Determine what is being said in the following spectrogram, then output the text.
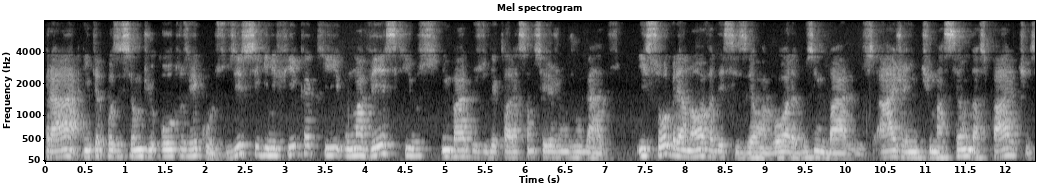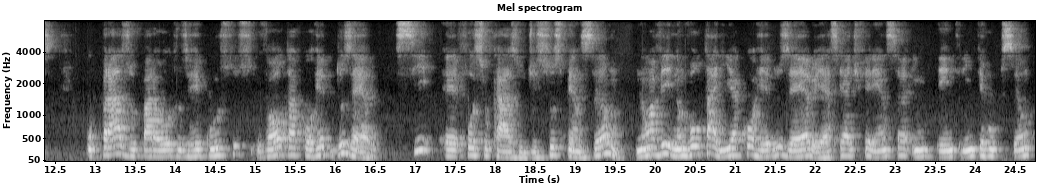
para interposição de outros recursos. Isso significa que, uma vez que os embargos de declaração sejam julgados e sobre a nova decisão agora dos embargos haja intimação das partes, o prazo para outros recursos volta a correr do zero. Se eh, fosse o caso de suspensão, não, haver, não voltaria a correr do zero, e essa é a diferença in, entre interrupção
